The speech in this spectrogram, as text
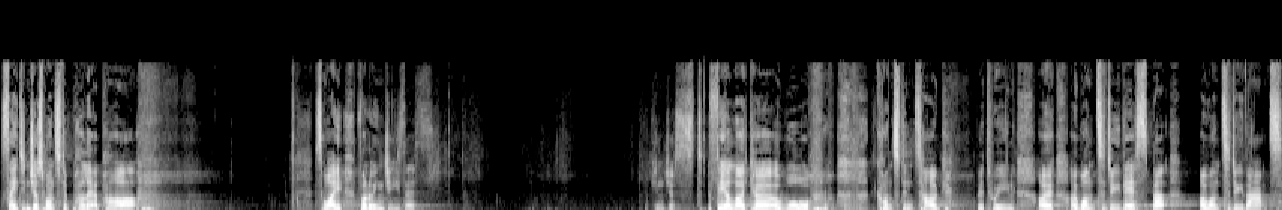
Satan just wants to pull it apart. That's why following Jesus can just feel like a, a war, constant tug between I, I want to do this, but I want to do that.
